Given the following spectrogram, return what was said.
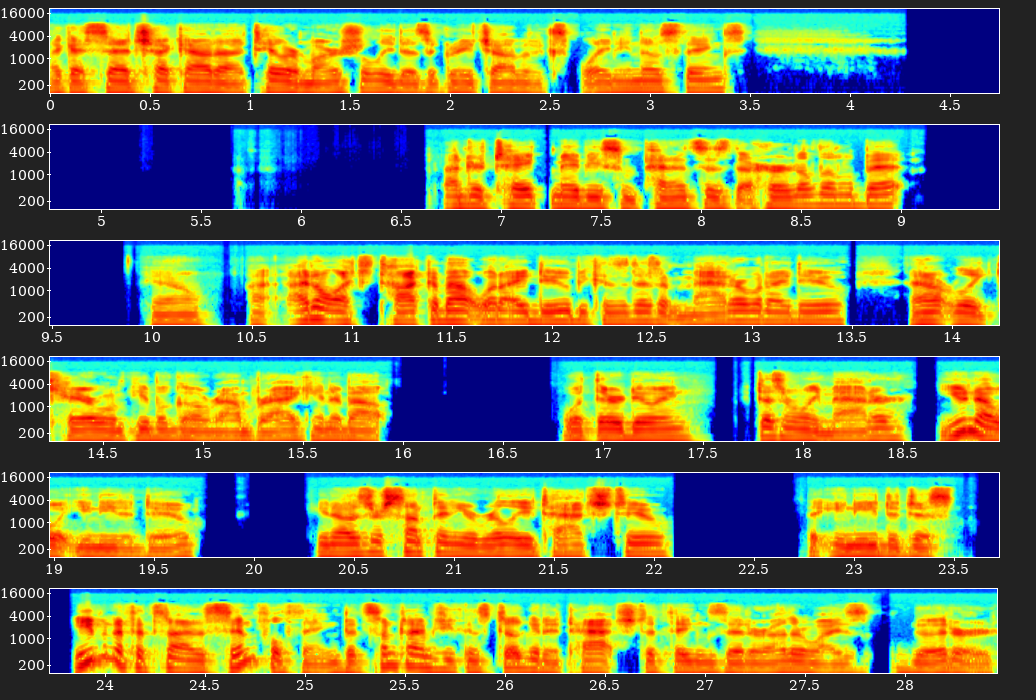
Like I said, check out uh, Taylor Marshall. He does a great job of explaining those things. Undertake maybe some penances that hurt a little bit. You know, I, I don't like to talk about what I do because it doesn't matter what I do. I don't really care when people go around bragging about what they're doing. It doesn't really matter. You know what you need to do. You know, is there something you're really attached to that you need to just, even if it's not a sinful thing, but sometimes you can still get attached to things that are otherwise good or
